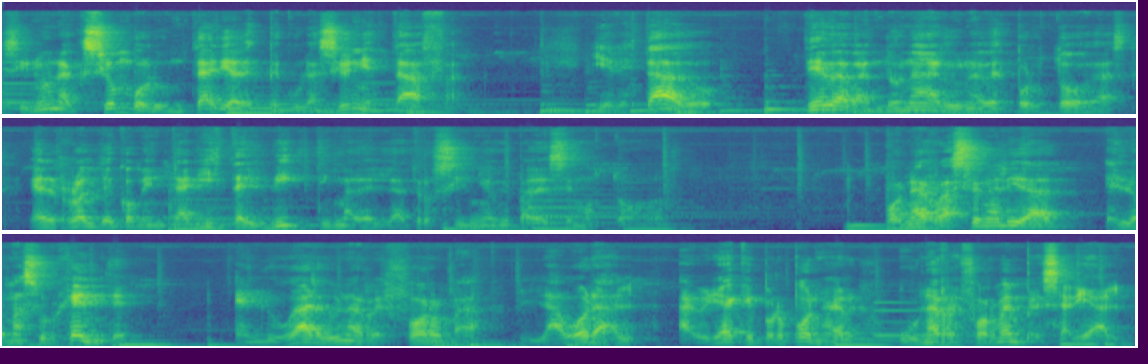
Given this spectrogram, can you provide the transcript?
sino una acción voluntaria de especulación y estafa. Y el Estado, debe abandonar de una vez por todas el rol de comentarista y víctima del latrocinio que padecemos todos. Poner racionalidad es lo más urgente. En lugar de una reforma laboral, habría que proponer una reforma empresarial.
